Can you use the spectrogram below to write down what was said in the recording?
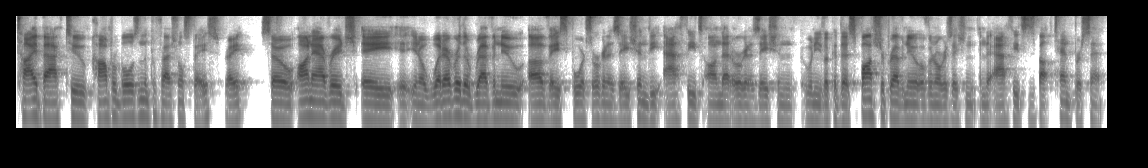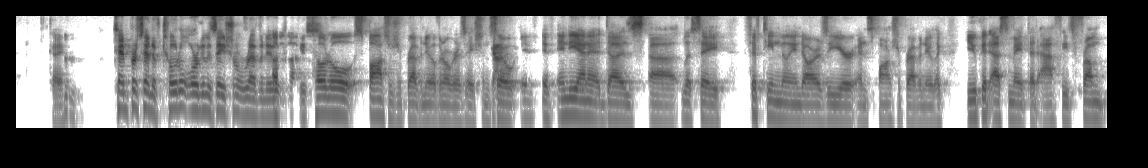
tie back to comparables in the professional space, right? So on average, a you know whatever the revenue of a sports organization, the athletes on that organization, when you look at the sponsorship revenue of an organization and the athletes is about ten percent. Okay, 10% of total organizational revenue of is total sponsorship revenue of an organization. Got so if, if Indiana does, uh, let's say, fifteen million dollars a year in sponsorship revenue, like you could estimate that athletes from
